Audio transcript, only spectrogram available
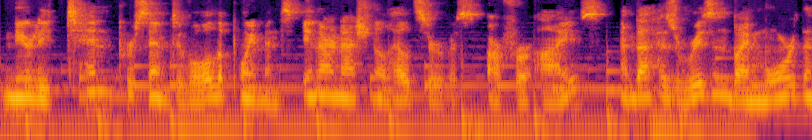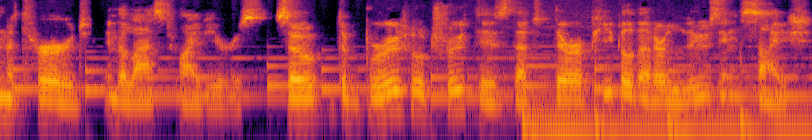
Nearly 10% of all appointments in our National Health Service are for eyes, and that has risen by more than a third in the last five years. So the brutal truth is that there are people that are losing sight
